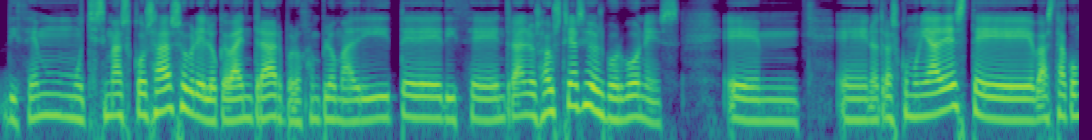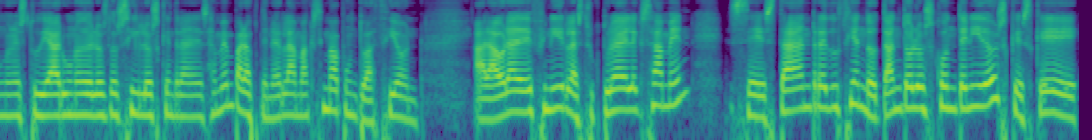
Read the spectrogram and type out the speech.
dice muchísimas cosas sobre lo que va a entrar. Por ejemplo, Madrid te dice entran los Austrias y los Borbones. Em, en otras comunidades te basta con estudiar uno de los dos siglos que entran en el examen para obtener la máxima puntuación. A la hora de definir la estructura del examen, se están reduciendo tanto los contenidos que es que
